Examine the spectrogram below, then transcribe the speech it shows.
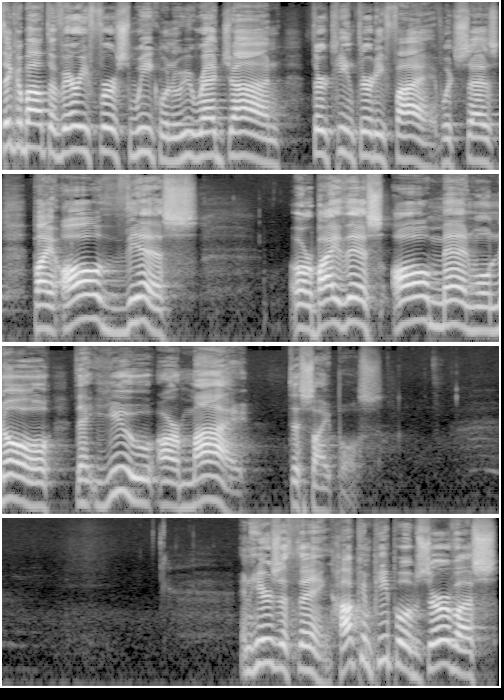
Think about the very first week when we read John 13:35, which says, "By all this or by this all men will know that you are my disciples." And here's the thing, how can people observe us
